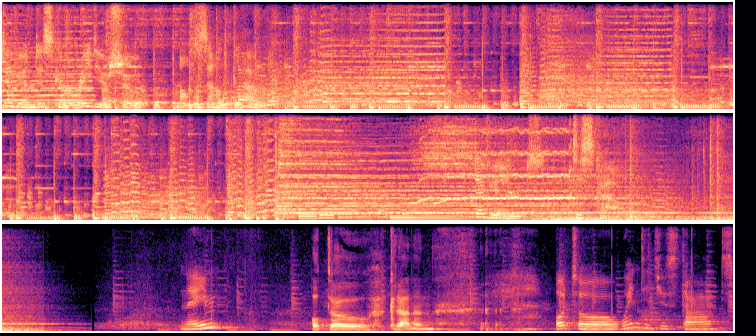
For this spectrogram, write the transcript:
Deviant Disco radio show on SoundCloud. Otto Kraanen. Otto, when did you start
